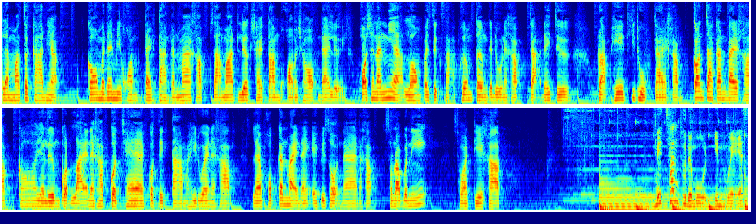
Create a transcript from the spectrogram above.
และ Mastercard เนี่ย ก็ไม่ได้มีความแตกต่างกันมากครับ สามารถเลือกใช้ตามความชอบได้เลย เพราะฉะนั้นเนี่ยลองไปศึกษาเพิ่มเติมกันดูนะครับ จะได้เจอประเภทที่ถูกใจครับ ก่อนจากกันไปครับ ก็อย่าลืมกดไลค์นะครับ กดแชร์ กดติดตามมาให้ด้วยนะครับ แล้วพบกันใหม่ใน episode หน้านะครับสำหรับวันนี้ สวัสดีครับ Mission to the Moon Invest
